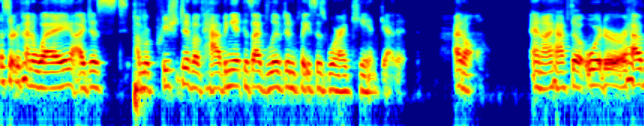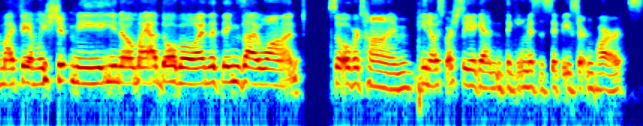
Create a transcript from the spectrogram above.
a certain kind of way. I just i'm appreciative of having it because i've lived in places where i can't get it at all and I have to order or have my family ship me, you know, my adobo and the things I want. So over time, you know, especially again, thinking Mississippi, certain parts,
